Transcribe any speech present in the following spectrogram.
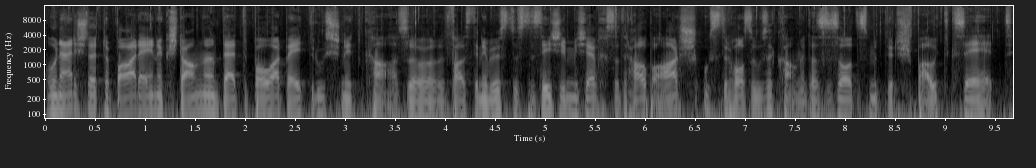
Und er ist dort der Bar einer gestanden und der hat den Bauarbeiter-Ausschnitt gehabt. Also, falls ihr nicht wisst, was das ist, ihm ist einfach so der halbe Arsch aus der Hose rausgegangen. Also so, dass man den Spalt gesehen hat.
